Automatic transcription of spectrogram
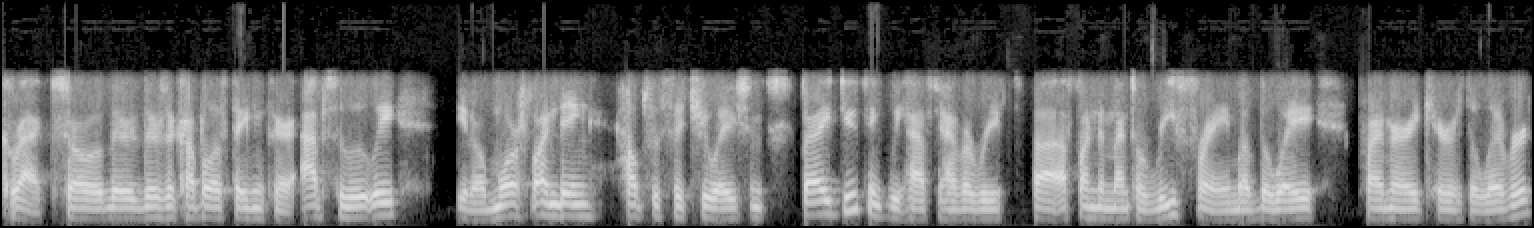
Correct. So there, there's a couple of things there. Absolutely, you know, more funding helps the situation, but I do think we have to have a, re, uh, a fundamental reframe of the way primary care is delivered.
